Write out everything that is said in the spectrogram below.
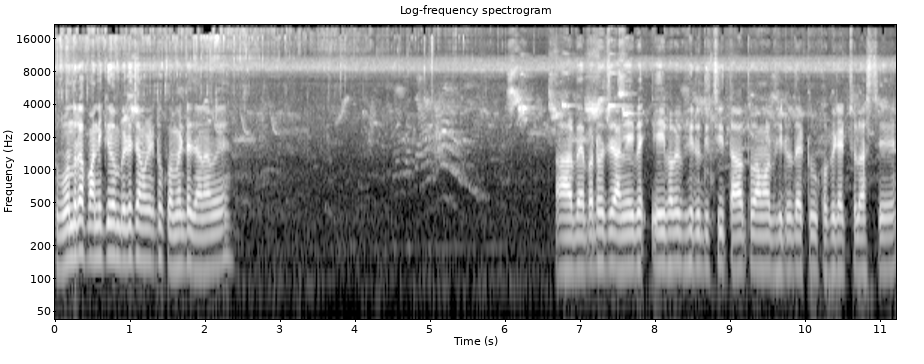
তো বন্ধুরা, পানি কীরকম বেড়েছে আমাকে একটু কমেন্টে জানাবে। আর ব্যাপারটা হচ্ছে, আমি এই- এইভাবে ভিডিও দিচ্ছি, তাও তো আমার ভিডিওতে একটু কপিরাইট চলে আসছে।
